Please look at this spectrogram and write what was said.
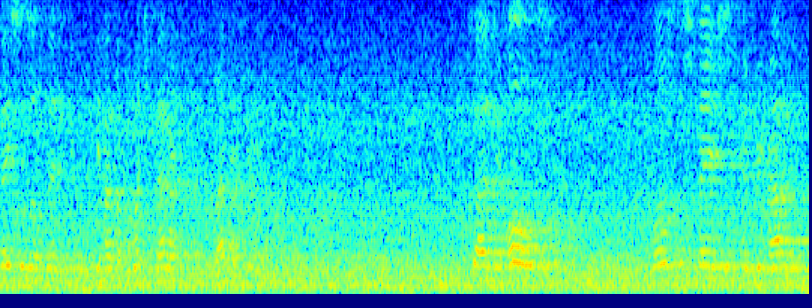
space a little bit, you have a much better lever here. So as it holds, close the space and reroute it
